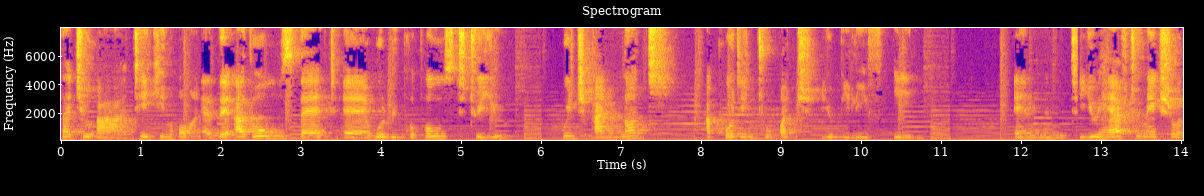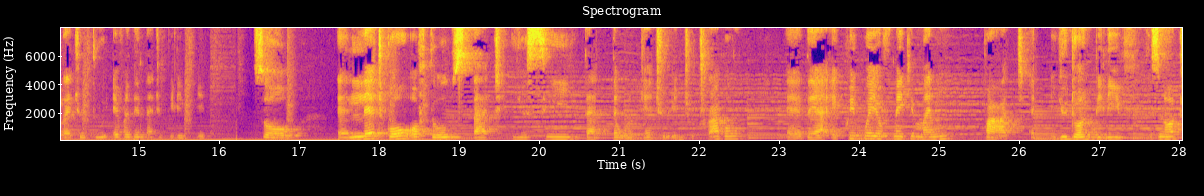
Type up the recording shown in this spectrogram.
that you are taking on. Uh, there are those that uh, will be proposed to you, which are not according to what you believe in. And you have to make sure that you do everything that you believe in. So uh, let go of those that you see that they will get you into trouble. Uh, they are a quick way of making money, but you don't believe. It's not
